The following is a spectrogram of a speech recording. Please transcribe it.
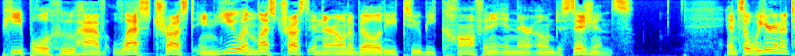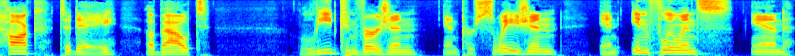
people who have less trust in you and less trust in their own ability to be confident in their own decisions. And so we are going to talk today about lead conversion and persuasion and influence and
